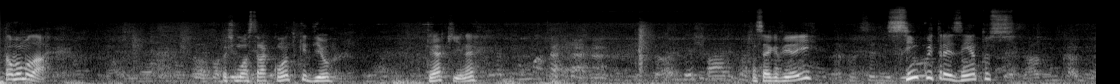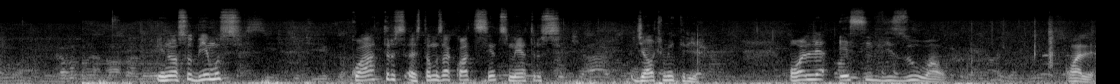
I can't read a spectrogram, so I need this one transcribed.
Então vamos lá. Vou te mostrar quanto que deu até aqui, né? Consegue ver aí? 5,300 e nós subimos 4, estamos a 400 metros de altimetria. Olha esse visual. Olha.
